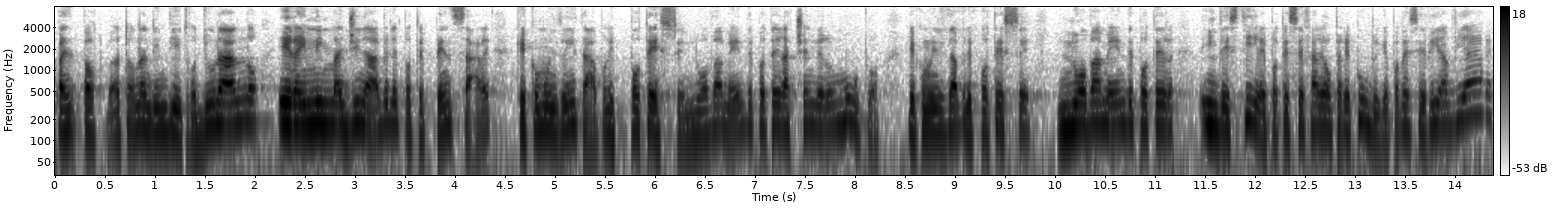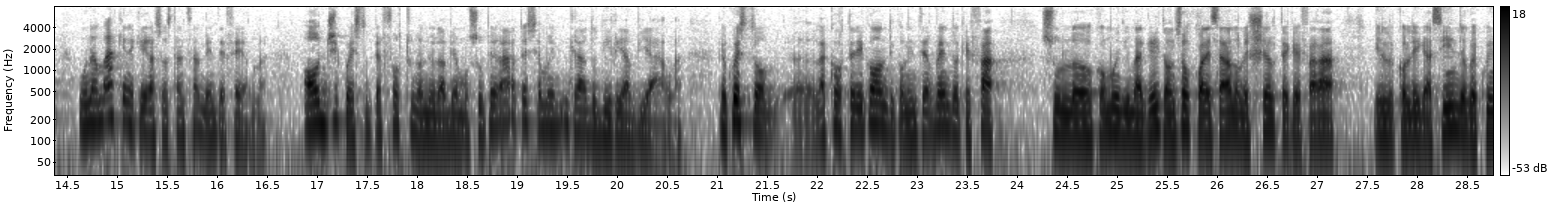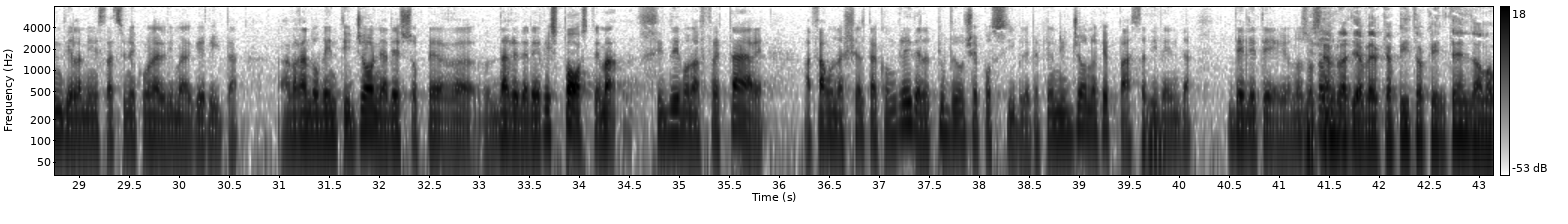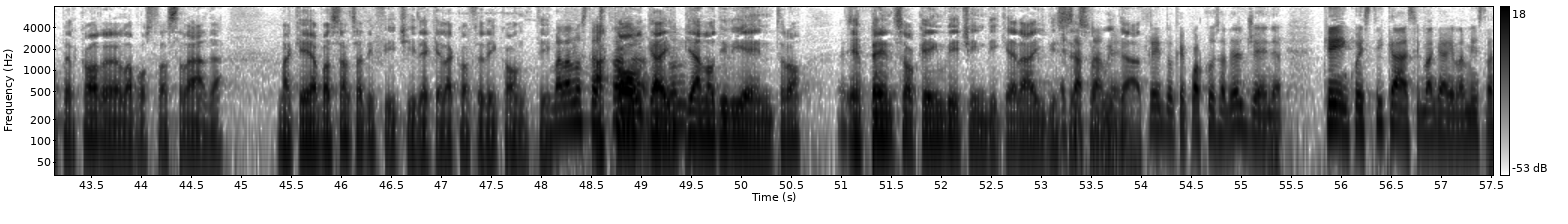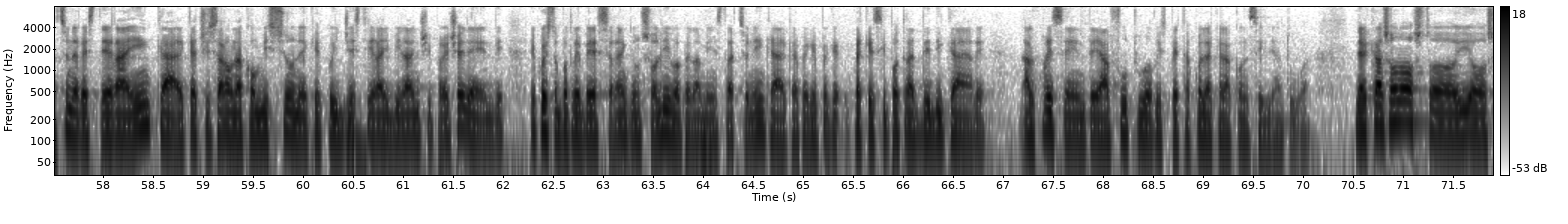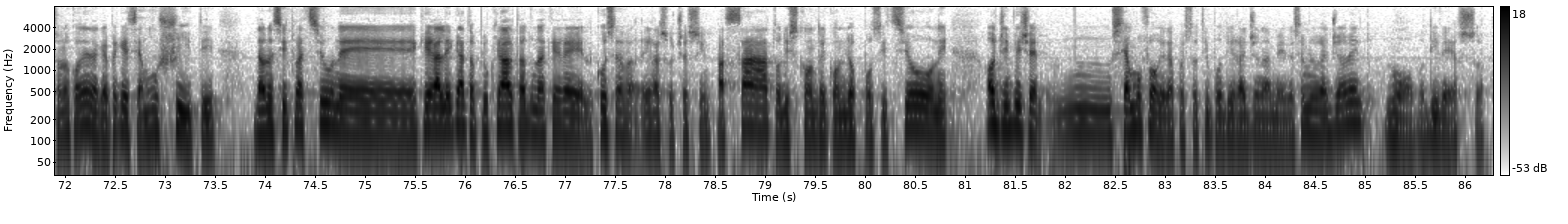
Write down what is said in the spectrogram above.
tornando indietro di un anno era inimmaginabile poter pensare che Comune di Napoli potesse nuovamente poter accendere un mutuo, che Comune di Napoli potesse nuovamente poter investire, potesse fare opere pubbliche, potesse riavviare una macchina che era sostanzialmente ferma. Oggi questo per fortuna noi l'abbiamo superato e siamo in grado di riavviarla. Per questo eh, la Corte dei Conti, con l'intervento che fa sul Comune di Margherita, non so quali saranno le scelte che farà il collega sindaco e quindi l'amministrazione comunale di Margherita. Avranno 20 giorni adesso per eh, dare delle risposte, ma si devono affrettare a fare una scelta concreta il più veloce possibile, perché ogni giorno che passa diventa deleterio. Non Mi sembra di aver capito che intendono percorrere la vostra strada ma che è abbastanza difficile che la Corte dei Conti accolga il non... piano di rientro esatto. e penso che invece indicherà il dissesto guidato. Credo che qualcosa del genere, che in questi casi magari l'amministrazione resterà in carica, ci sarà una commissione che poi gestirà i bilanci precedenti e questo potrebbe essere anche un sollievo per l'amministrazione in carica perché, perché, perché si potrà dedicare al presente e al futuro rispetto a quella che è la consigliatura. Nel caso nostro io sono contento perché siamo usciti da una situazione che era legata più che altro ad una querela, cosa era successo in passato, gli scontri con le opposizioni. Oggi invece mh, mm, siamo fuori da questo tipo di ragionamento, in un ragionamento nuovo, diverso.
